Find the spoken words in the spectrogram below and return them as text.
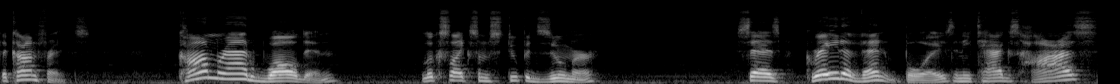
the conference. Comrade Walden looks like some stupid zoomer. Says, great event, boys, and he tags Haz.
